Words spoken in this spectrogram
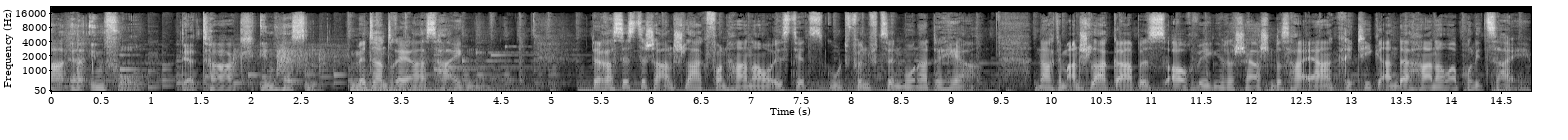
HR Info, der Tag in Hessen. Mit Andreas Heigen. Der rassistische Anschlag von Hanau ist jetzt gut 15 Monate her. Nach dem Anschlag gab es, auch wegen Recherchen des HR, Kritik an der Hanauer Polizei.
